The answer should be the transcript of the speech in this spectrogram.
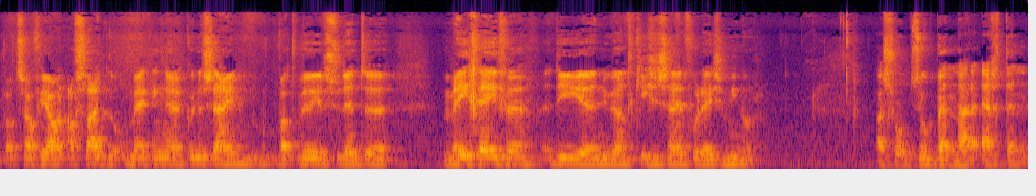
wat zou voor jou een afsluitende opmerking kunnen zijn? Wat wil je de studenten meegeven die nu aan het kiezen zijn voor deze minor? Als je op zoek bent naar echt een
